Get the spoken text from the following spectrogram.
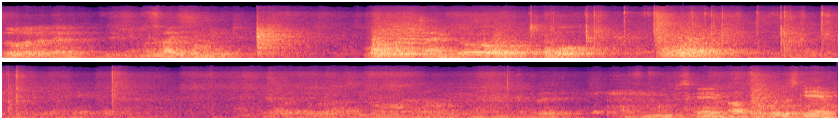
So, oder denn? Zwei sind gut. Oh. Game. Also gutes Game.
